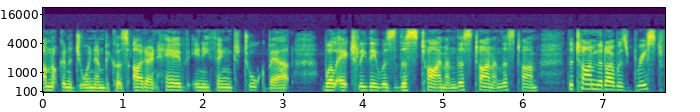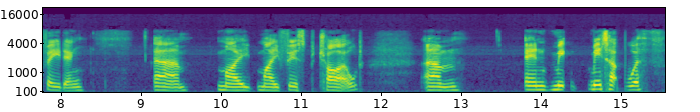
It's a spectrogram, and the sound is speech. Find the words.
I'm not going to join in because I don't have anything to talk about. Well, actually, there was this time and this time and this time. The time that I was breastfeeding um, my my first child, um, and met, met up with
